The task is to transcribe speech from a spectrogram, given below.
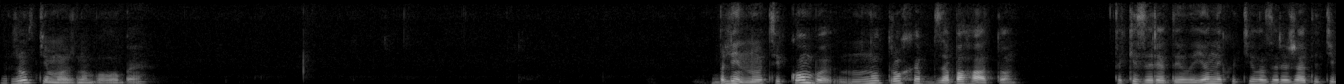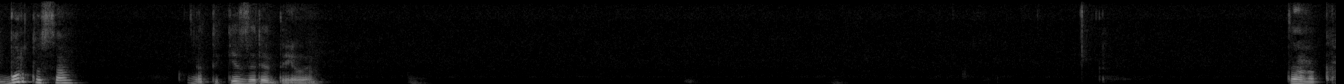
Жовті можна було би. Блін, ну ці комбо, ну, трохи забагато. Такі зарядили. Я не хотіла заряджати ті буртуса, а такі зарядили. Так,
